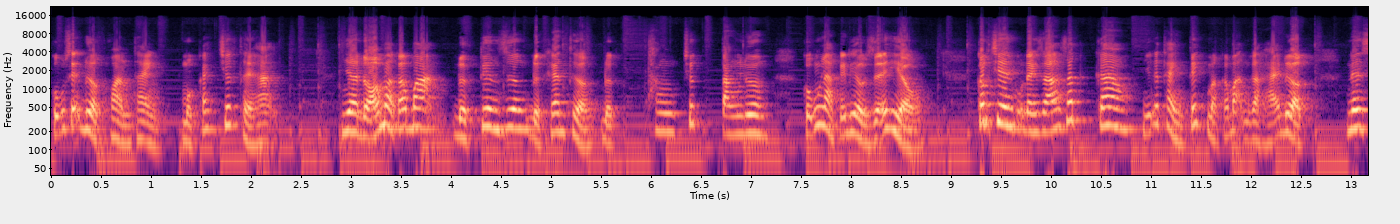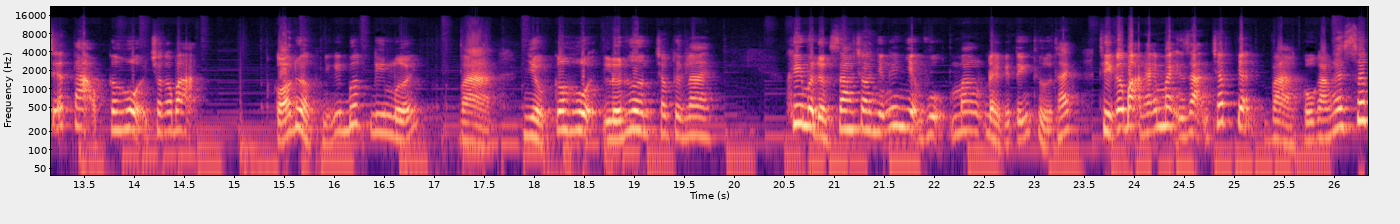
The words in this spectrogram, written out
cũng sẽ được hoàn thành một cách trước thời hạn. Nhờ đó mà các bạn được tuyên dương, được khen thưởng, được thăng chức tăng lương cũng là cái điều dễ hiểu Cấp trên cũng đánh giá rất cao những cái thành tích mà các bạn gặt hái được nên sẽ tạo cơ hội cho các bạn có được những cái bước đi mới và nhiều cơ hội lớn hơn trong tương lai. Khi mà được giao cho những cái nhiệm vụ mang đầy cái tính thử thách thì các bạn hãy mạnh dạn chấp nhận và cố gắng hết sức.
